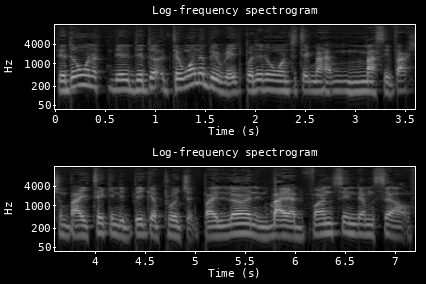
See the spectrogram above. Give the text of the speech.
They don't want to. They they, they want to be rich, but they don't want to take ma- massive action by taking the bigger project, by learning, by advancing themselves,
